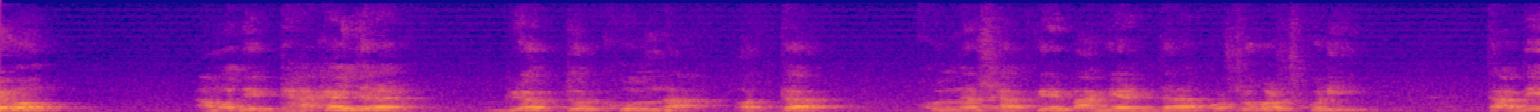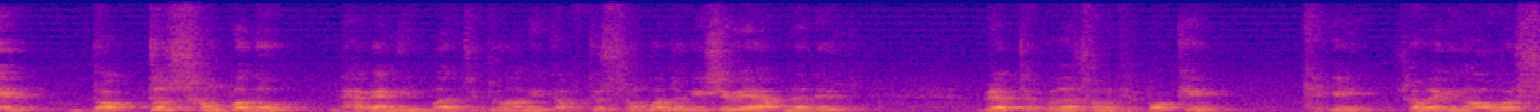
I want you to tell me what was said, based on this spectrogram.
এবং আমাদের ঢাকায় যারা বৃহত্তর খুলনা অর্থাৎ খুলনা সাথে বাগের দ্বারা বসবাস করি তাদের দপ্তর সম্পাদক ঢাকা নির্বাচিত। আমি দপ্তর সম্পাদক হিসেবে আপনাদের বৃহত্তর খুলনা সমিতির পক্ষে থেকে সবাইকে অবশ্য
